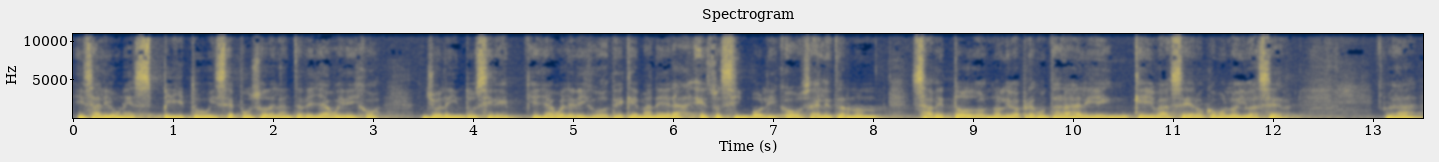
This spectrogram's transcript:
Y salió un espíritu y se puso delante de Yahweh y dijo, yo le induciré. Y Yahweh le dijo, ¿de qué manera? Eso es simbólico, o sea, el Eterno sabe todo, no le iba a preguntar a alguien qué iba a hacer o cómo lo iba a hacer. ¿Verdad?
